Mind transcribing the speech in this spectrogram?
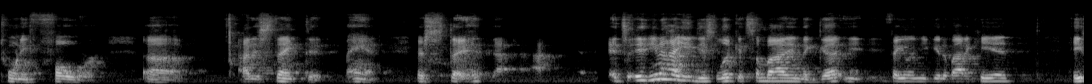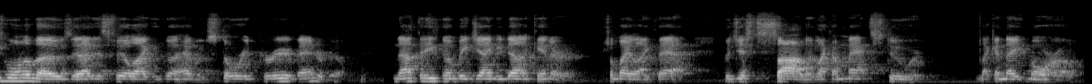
24. Uh, I just think that man, there's it's it, you know how you just look at somebody in the gut feeling you get about a kid. He's one of those that I just feel like he's going to have a storied career at Vanderbilt. Not that he's going to be Jamie Duncan or somebody like that, but just solid, like a Matt Stewart, like a Nate Morrow,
